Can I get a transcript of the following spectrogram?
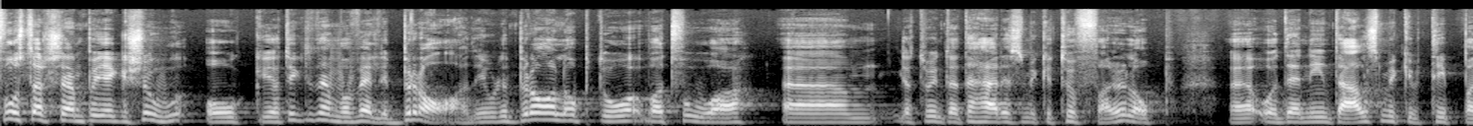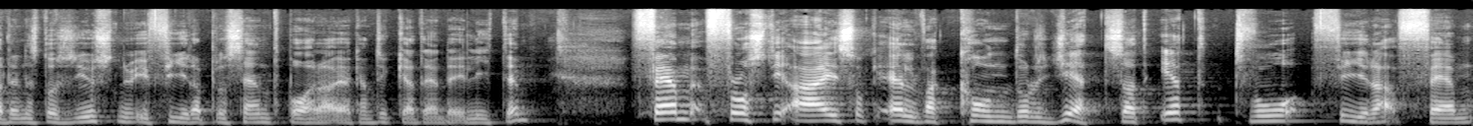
Två startställen på Jägersro och jag tyckte den var väldigt bra. Den gjorde ett bra lopp då, var tvåa. Ehm, jag tror inte att det här är så mycket tuffare lopp. Eh, och den är inte alls mycket tippad. Den står just nu i 4% bara. Jag kan tycka att det är lite. 5 Frosty Eyes och 11 Condor Jet. Så att 1, 2, 4, 5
